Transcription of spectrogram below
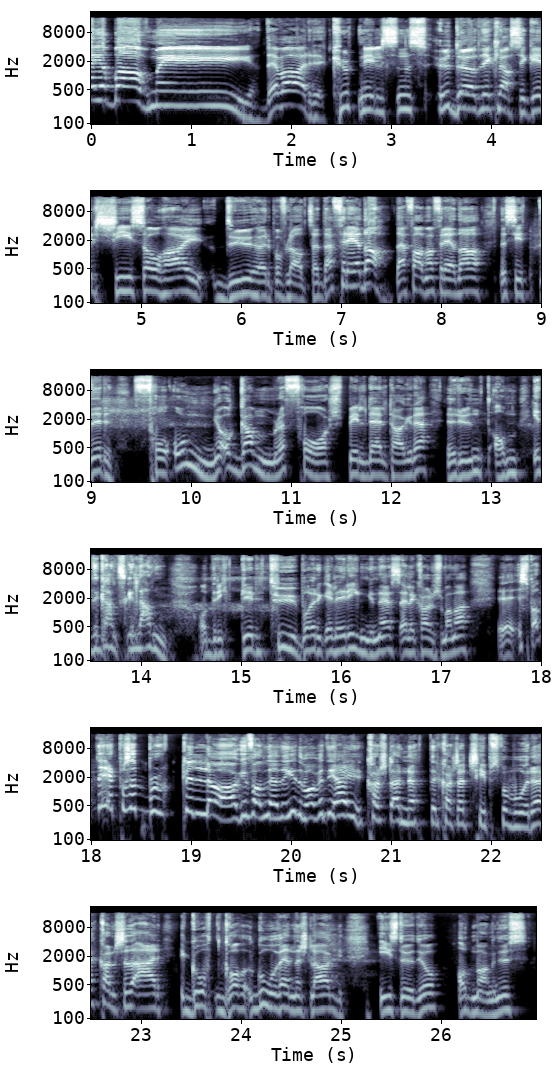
High Above Me! Det var Kurt Nilsens udødelige klassiker She's So High. Du hører på Fladseth. Det er fredag! Det er faen meg fredag. Det sitter få unge og gamle vorspiel-deltakere rundt om i det ganske land og drikker Tuborg eller Ringnes, eller kanskje man har eh, spandert på seg Brooklyn Lager for anledningen. Hva vet jeg? Kanskje det er nøtter, kanskje det er chips på bordet, kanskje det er go go gode venners lag i studio. Odd Magnus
